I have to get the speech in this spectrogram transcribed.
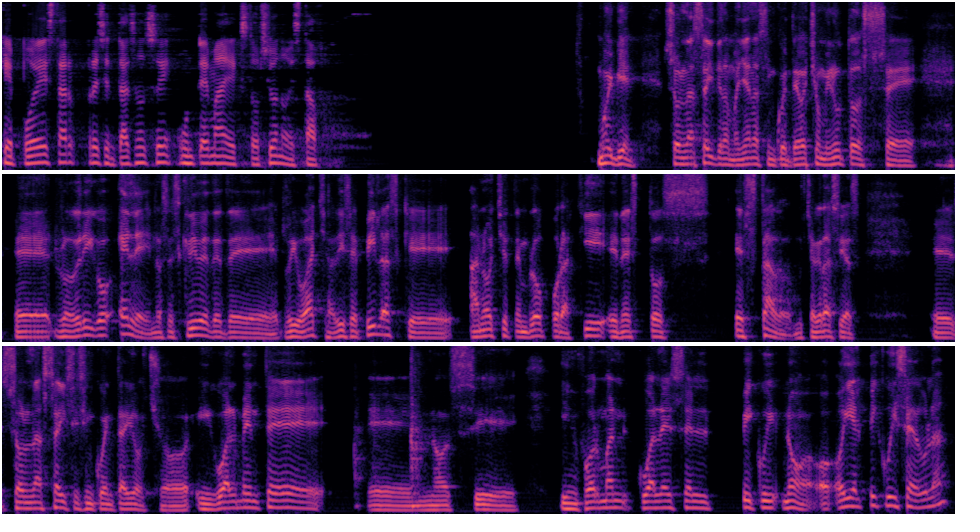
que puede estar presentándose un tema de extorsión o estafa. Muy bien, son las seis de la mañana, 58 minutos. Eh, eh, Rodrigo L. nos escribe desde Hacha, dice pilas que anoche tembló por aquí en estos estados. Muchas gracias. Eh, son las seis y 58. Igualmente nos informan cuál es el pico y, no, hoy el pico y cédula,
